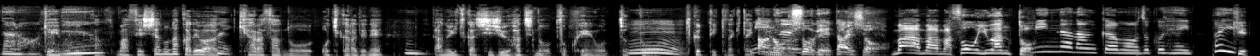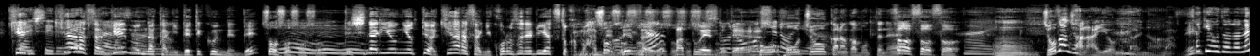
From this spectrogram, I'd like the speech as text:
なるほどゲームに関ね。する。まあ、拙者の中では、はい木原さんのお力でね、あの、いつか四十八の続編をちょうんっと作っていただきたいとみんなあの、クソゲー大賞。まあまあまあ、そう言わんと。みんななんかもう続編いっぱいき期待してるね。木原さんゲームの中にで。出てくんねんで。そうそうそうそう。で、シナリオによっては木原さんに殺されるやつとかもあんねんで、そうそうそう最後バッドエンドで。ほ包丁かなんか持ってね。そうそうそう。はい。うん。冗談じゃないよ、みたいな。まあね。先ほどのね、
